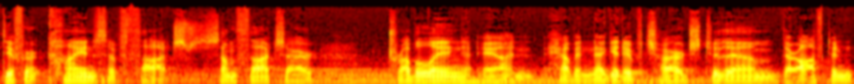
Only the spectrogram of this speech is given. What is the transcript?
different kinds of thoughts. Some thoughts are troubling and have a negative charge to them. They're often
